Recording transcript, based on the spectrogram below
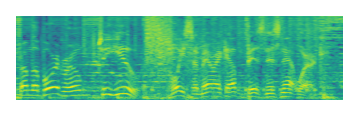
From the boardroom to you, Voice America Business Network.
